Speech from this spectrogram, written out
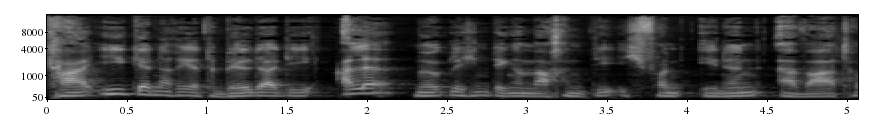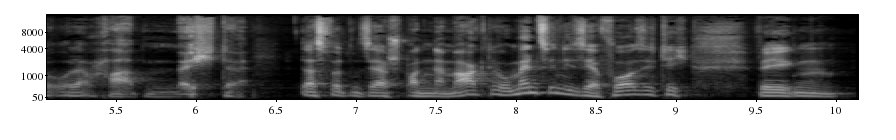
KI-generierte Bilder, die alle möglichen Dinge machen, die ich von Ihnen erwarte oder haben möchte. Das wird ein sehr spannender Markt. Im Moment sind die sehr vorsichtig wegen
